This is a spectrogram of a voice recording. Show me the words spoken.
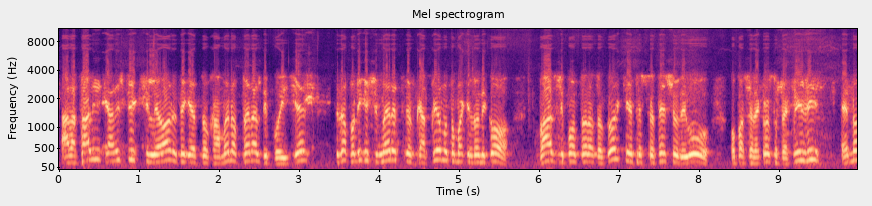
Αλλά θα έλεγε κανείς ότι εξηλαιώνεται για το χαμένο πέναλτι που είχε πριν από λίγες ημέρες στην Ευκαρπία με το Μακεδονικό. Βάζει λοιπόν τώρα τον γκολ και έφτασε στη θέση οδηγού ο Πασαρακός στο παιχνίδι. Ενώ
